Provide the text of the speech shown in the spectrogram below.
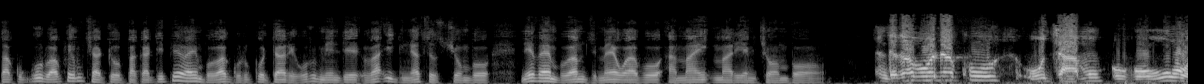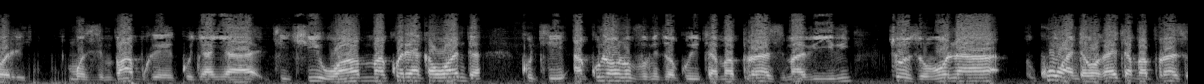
pakugurwa kwemuchato pakati pevaimbova gurukota rehurumende vaignatius chombo nevaimbova mudzimai wavo amai marian chombo. Ndakavona kuudzamu hwouori muzimbabwe kunyanya tichihwa makore akawanda kuti hakuna unobvumidzwa kuita mapurazi maviri tozoona kuwanda kwakaita mapurazi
